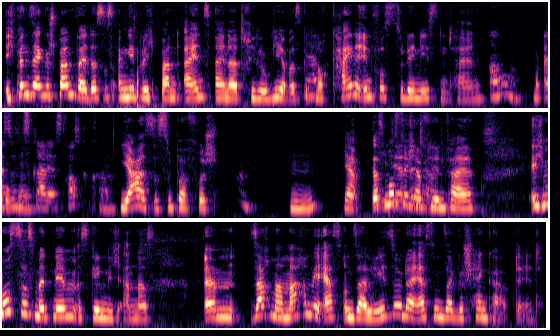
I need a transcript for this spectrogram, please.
Ich bin sehr gespannt, weil das ist angeblich Band 1 einer Trilogie, aber es gibt ja. noch keine Infos zu den nächsten Teilen. Oh, also es ist gerade erst rausgekommen. Ja, es ist super frisch. Hm. Mhm. Ja, das Wie musste ich auf jeden Fall. Ich musste es mitnehmen, es ging nicht anders. Ähm, sag mal, machen wir erst unser Lese- oder erst unser Geschenke-Update?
